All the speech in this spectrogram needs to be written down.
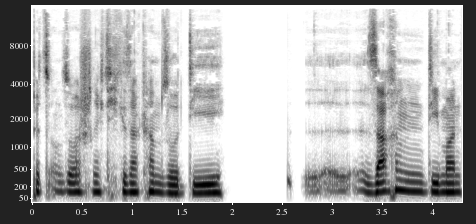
Bits und so schon richtig gesagt haben, so die äh, Sachen, die man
